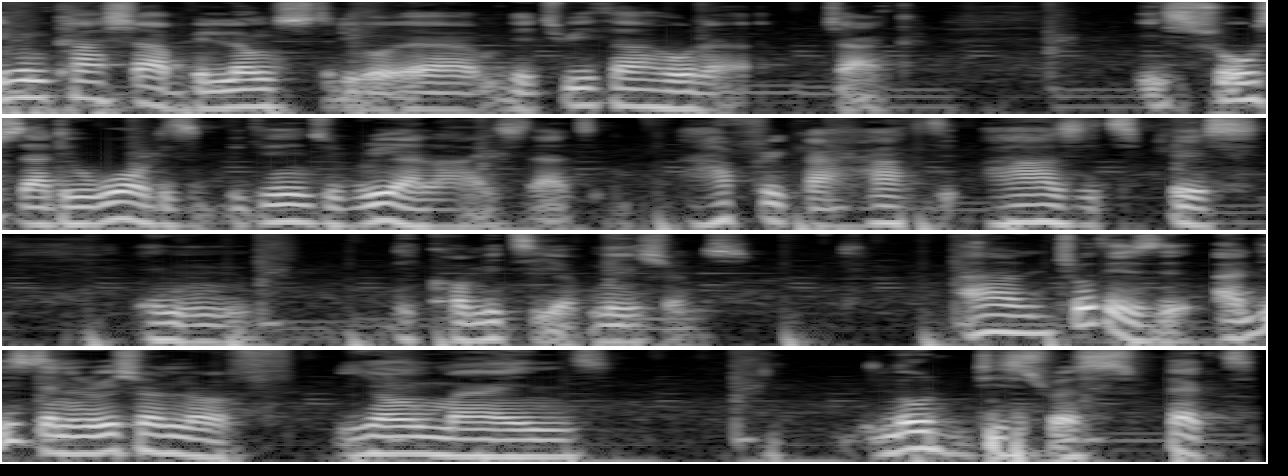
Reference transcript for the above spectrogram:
Even Cash App belongs to the, um, the Twitter owner, Jack. It shows that the world is beginning to realize that Africa has, has its place in the Committee of Nations. And the truth is, at this generation of young minds, no disrespect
